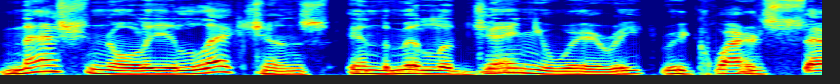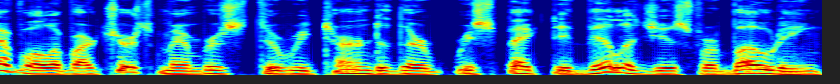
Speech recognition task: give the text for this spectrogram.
National elections in the middle of January required several of our church members to return to their respective villages for voting,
